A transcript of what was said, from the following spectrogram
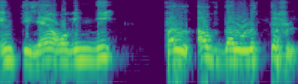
انتزاعه مني فالأفضل للطفل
